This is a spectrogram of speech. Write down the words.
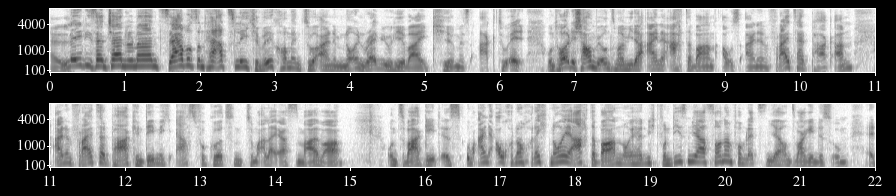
Ladies and Gentlemen, Servus und herzlich willkommen zu einem neuen Review hier bei Kirmes Aktuell. Und heute schauen wir uns mal wieder eine Achterbahn aus einem Freizeitpark an. Einem Freizeitpark, in dem ich erst vor kurzem zum allerersten Mal war. Und zwar geht es um eine auch noch recht neue Achterbahn, Neuheit nicht von diesem Jahr, sondern vom letzten Jahr. Und zwar geht es um äh,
